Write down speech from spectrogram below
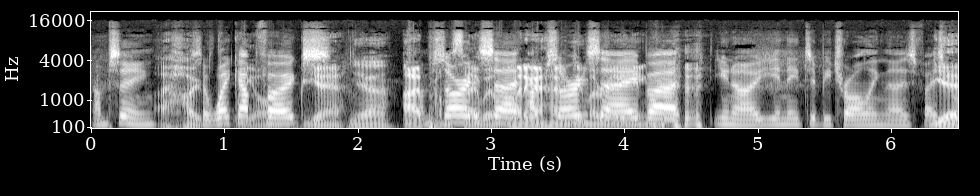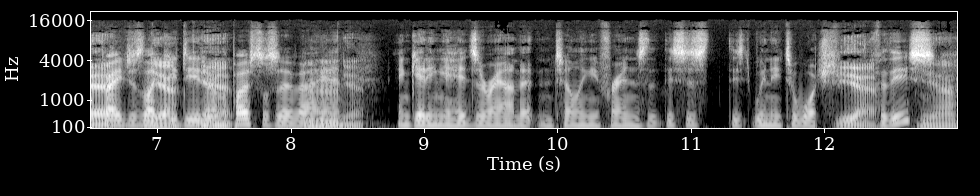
I'm seeing. I hope. So wake up, all- folks. Yeah, Yeah. I I'm sorry I to say, I'm, go I'm sorry to say, but you know, you need to be trolling those Facebook Yeah. pages like Yeah. you did on Yeah. the postal survey Mhm. and, yeah, and getting your heads around it and telling your friends that this is this, we need to watch Yeah. for this Yeah.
